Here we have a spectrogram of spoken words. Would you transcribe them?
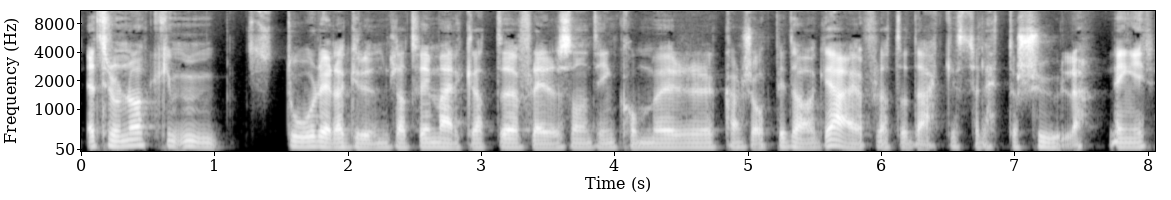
Jeg tror nok stor del av grunnen til at vi merker at eh, flere sånne ting kommer kanskje opp i dage, er jo fordi at det er ikke så lett å skjule lenger.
